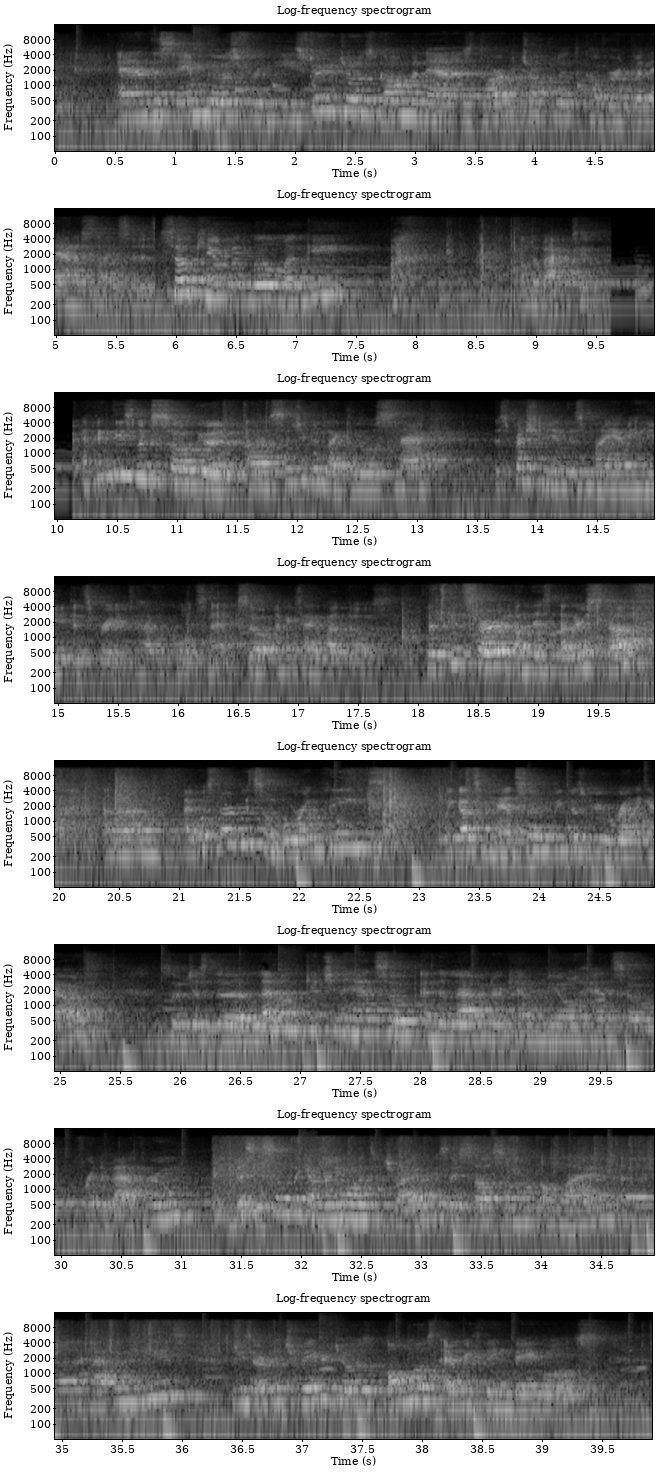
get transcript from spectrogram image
And the same goes for these Trader Joe's Gone Bananas dark chocolate covered banana slices. So cute with little monkey on the back too. I think these look so good. Uh, such a good like little snack especially in this Miami heat, it's great to have a cold snack. So I'm excited about those. Let's get started on this other stuff. Um, I will start with some boring things. We got some hand soap because we were running out. So just the lemon kitchen hand soap and the lavender chamomile hand soap for the bathroom. This is something I really wanted to try because I saw someone online uh, having these. These are the Trader Joe's Almost Everything Bagels.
